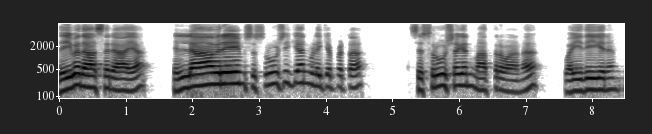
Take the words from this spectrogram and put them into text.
ദൈവദാസരായ എല്ലാവരെയും ശുശ്രൂഷിക്കാൻ വിളിക്കപ്പെട്ട ശുശ്രൂഷകൻ മാത്രമാണ് വൈദികനും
